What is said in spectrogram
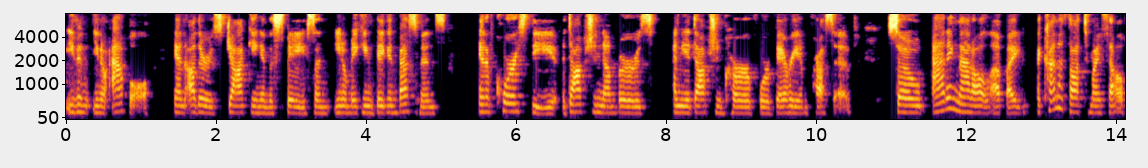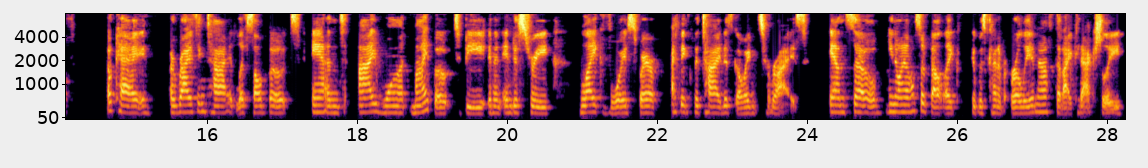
even, you know, Apple and others jacking in the space and you know making big investments. And of course the adoption numbers and the adoption curve were very impressive. So adding that all up i, I kind of thought to myself okay a rising tide lifts all boats and i want my boat to be in an industry like voice where i think the tide is going to rise and so, you know, I also felt like it was kind of early enough that I could actually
